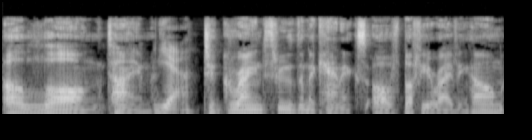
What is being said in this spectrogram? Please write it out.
a long time Yeah. to grind through the mechanics of Buffy arriving home,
